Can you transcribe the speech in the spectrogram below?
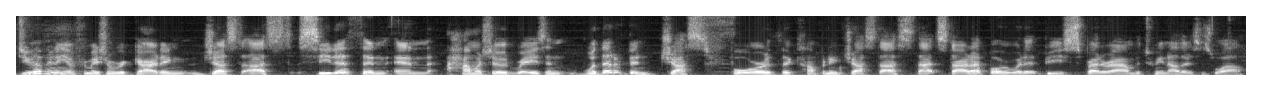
do you have any information regarding Just Us CEDIF and, and how much it would raise? And would that have been just for the company Just Us, that startup, or would it be spread around between others as well?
